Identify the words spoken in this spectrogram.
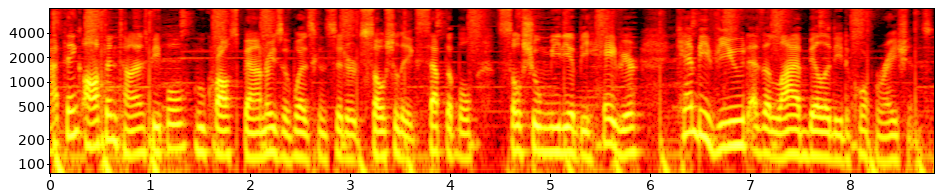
I think oftentimes people who cross boundaries of what is considered socially acceptable social media behavior can be viewed as a liability to corporations.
